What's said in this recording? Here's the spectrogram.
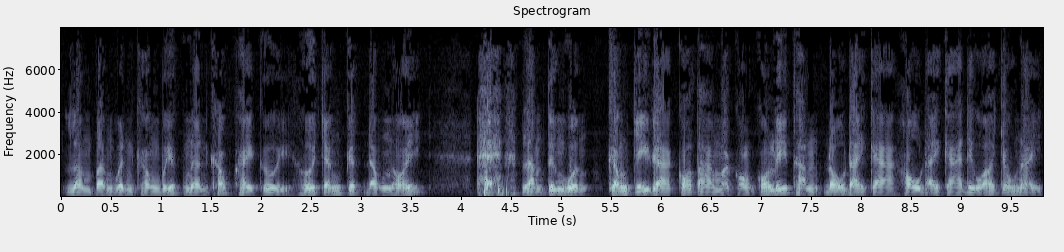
Lâm Vãn Vinh không biết nên khóc hay cười, hứa chấn kích động nói. Lâm tướng quân, không chỉ là có ta mà còn có Lý Thành, Đỗ Đại ca, Hầu Đại ca đều ở chỗ này,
